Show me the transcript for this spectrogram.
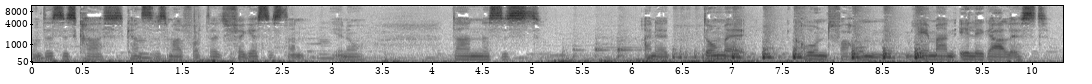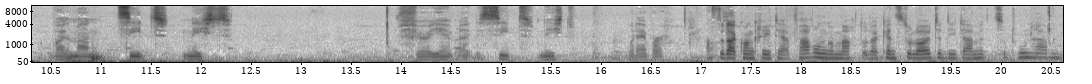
Und das ist krass. Kannst du das mal vergessen es dann, you know. Dann ist es eine dumme Grund, warum jemand illegal ist, weil man sieht nicht für jemand, es sieht nicht, whatever. Hast du da konkrete Erfahrungen gemacht oder kennst du Leute, die damit zu tun haben?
